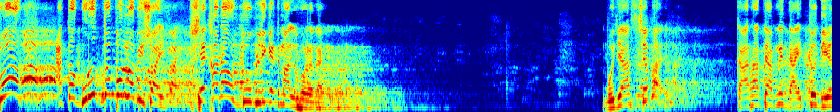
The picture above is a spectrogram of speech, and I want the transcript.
চোখ, এত গুরুত্বপূর্ণ বিষয়, সেখানেও ডুপ্লিকেট মাল ভরে দেয়। বুঝে আসছে ভাই? কার হাতে আপনি দায়িত্ব দিয়ে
